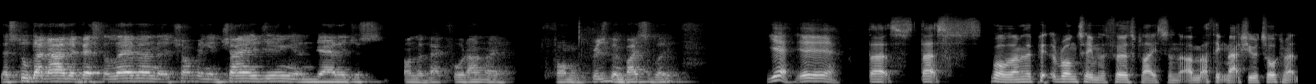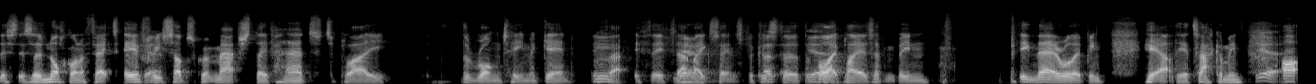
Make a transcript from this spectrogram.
they still don't know their best eleven. They're chopping and changing, and yeah, they're just on the back foot, aren't they? From Brisbane, basically. Yeah, yeah, yeah. That's that's well. I mean, they picked the wrong team in the first place, and um, I think Max, you were talking about this. There's a knock-on effect. Every Yeah. subsequent match, they've had to play the wrong team again. If Mm. that if if that Yeah. makes sense, because Uh, the the yeah. right players haven't been been there or they've been hit out the attack. I mean, Yeah. I,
